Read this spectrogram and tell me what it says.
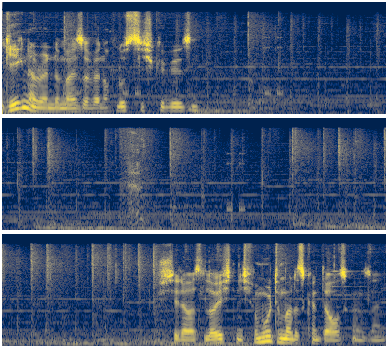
Ein Gegner-Randomizer wäre noch lustig gewesen. Ich sehe da was leuchten. Ich vermute mal, das könnte Ausgang sein.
